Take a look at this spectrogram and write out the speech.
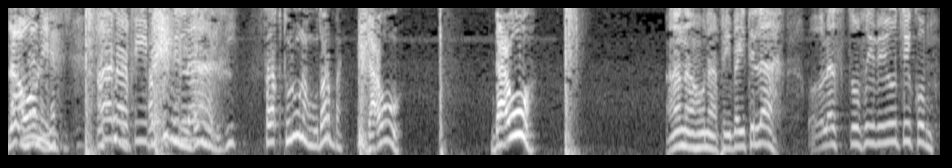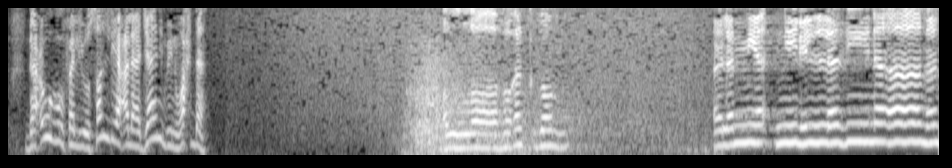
دعوني. أنا في بيت الله. سيقتلونه ضربا. دعوه. دعوه. أنا هنا في بيت الله ولست في بيوتكم. دعوه فليصلي على جانب وحده. الله أكبر. ألم يأن للذين آمنوا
